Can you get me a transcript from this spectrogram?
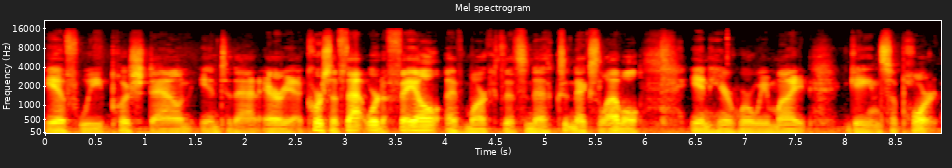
if we push down into that area. Of course, if that were to fail, I've marked this next, next level in here where we might gain support.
